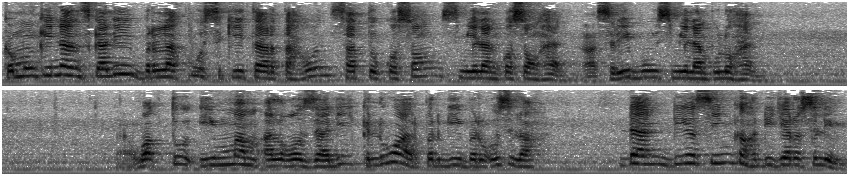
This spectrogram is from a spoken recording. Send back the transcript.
Kemungkinan sekali berlaku sekitar tahun 1090-an 1090-an waktu Imam Al-Ghazali keluar pergi beruzlah dan dia singgah di Jerusalem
